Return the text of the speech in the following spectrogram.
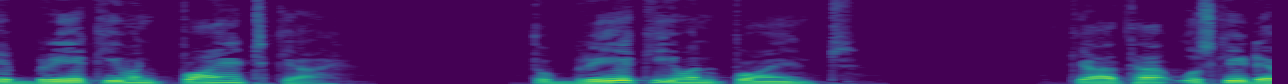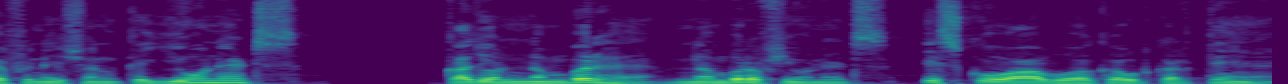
کہ بریک ایون پوائنٹ کیا ہے۔ تو بریک ایون پوائنٹ کیا تھا؟ اس کی ڈیفینیشن کہ یونٹس کا جو نمبر ہے نمبر آف یونٹس اس کو آپ ورک آؤٹ کرتے ہیں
